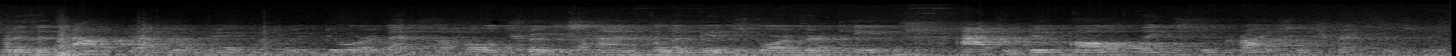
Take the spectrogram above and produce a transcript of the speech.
But as a child of God, you'll be able to endure. That's the whole truth behind Philippians 4.13. I can do all things through Christ who strengthens me.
